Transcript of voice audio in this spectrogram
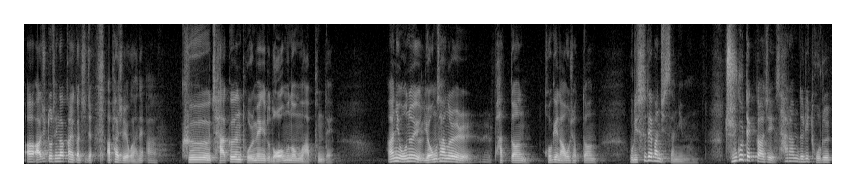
아, 아직도 생각하니까 진짜 아파지려고 하네. 아. 그 작은 돌멩이도 너무너무 아픈데. 아니 오늘 영상을 봤던 거기에 나오셨던 우리 스데반 지사님은 죽을 때까지 사람들이 돌을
